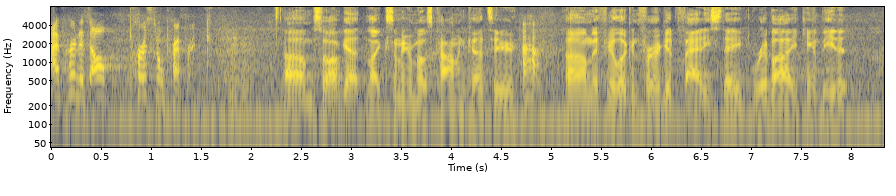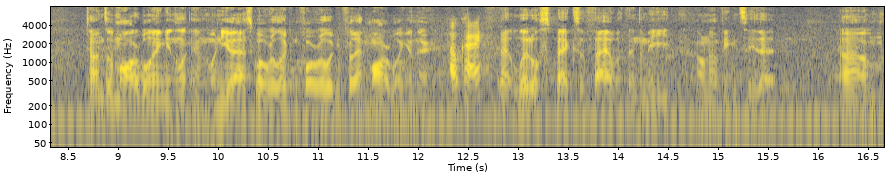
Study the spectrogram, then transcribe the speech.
I've heard it's all personal preference. Mm-hmm. Um, so I've got like some of your most common cuts here. Uh-huh. Um, if you're looking for a good fatty steak, ribeye, you can't beat it. Tons of marbling, and, and when you ask what we're looking for, we're looking for that marbling in there. Okay. That little specks of fat within the meat. I don't know if you can see that. Um,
